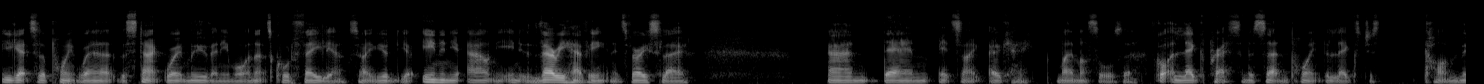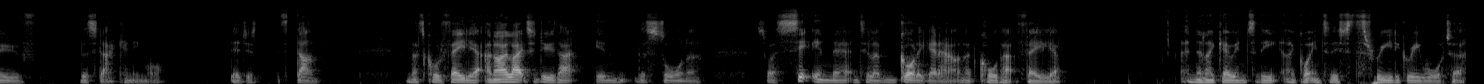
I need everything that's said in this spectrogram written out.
you get to the point where the stack won't move anymore, and that's called failure. So you're, you're in and you're out, and you're in. It's very heavy and it's very slow. And then it's like, okay, my muscles are. I've got a leg press, and at a certain point, the legs just can't move the stack anymore. They're just, it's done. And that's called failure. And I like to do that in the sauna. So I sit in there until I've got to get out, and I'd call that failure and then I go into the I got into this three degree water,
